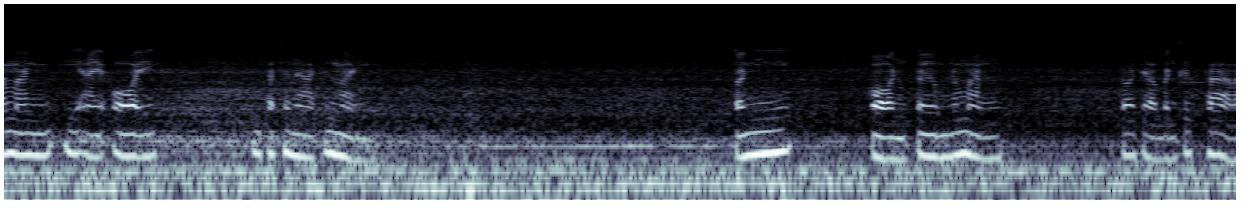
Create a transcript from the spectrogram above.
น้ำมัน AI Oil ที่พัฒนาขึ้นใหม่ ตอนนี้ก่อนเติมน้ำมัน ก็จะบันทึกภาพ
